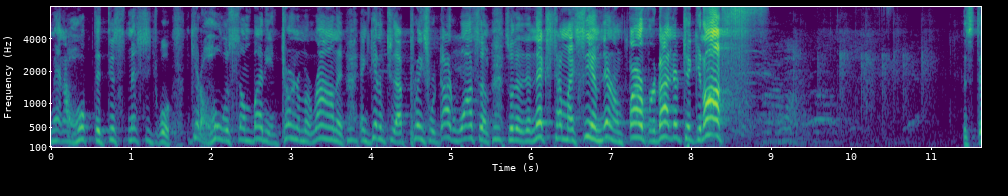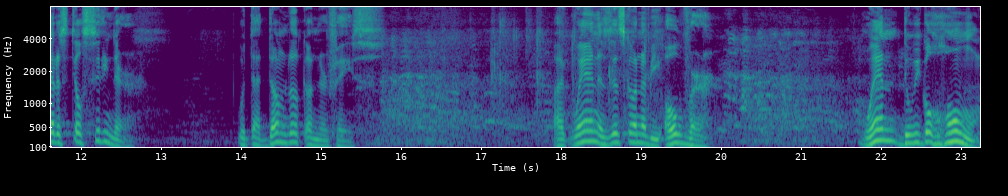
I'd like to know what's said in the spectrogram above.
Man, I hope that this message will get a hold of somebody and turn them around and, and get them to that place where God wants them so that the next time I see them, they're on fire for God, they're taking off. Instead of still sitting there with that dumb look on their face. Like, when is this to be over? When do we go home?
